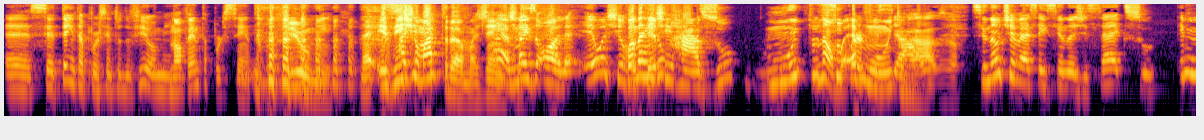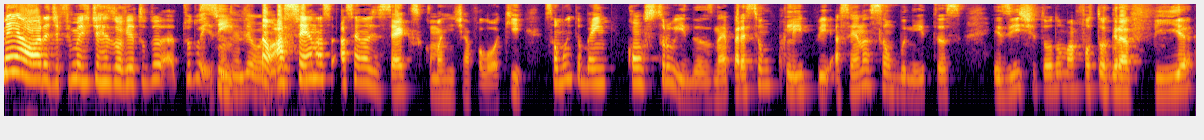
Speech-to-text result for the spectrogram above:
é, 70% do filme. 90% do filme, né? Existe gente- uma trama, gente. É, mas olha, eu achei o Quando a roteiro gente- raso, muito não, é superficial. muito raso. Se não tivesse as cenas de sexo, em meia hora de filme a gente resolvia tudo, tudo isso, Sim. entendeu? Não, as cenas, as cenas de sexo, como a gente já falou aqui, são muito bem construídas, né? Parece um clipe, as cenas são bonitas, existe toda uma fotografia,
